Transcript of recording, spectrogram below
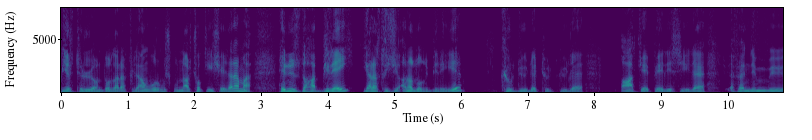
bir trilyon dolara falan vurmuş. Bunlar çok iyi şeyler ama henüz daha birey, yaratıcı Anadolu bireyi Kürdüyle, Türküyle, AKP'lisiyle, efendim e,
